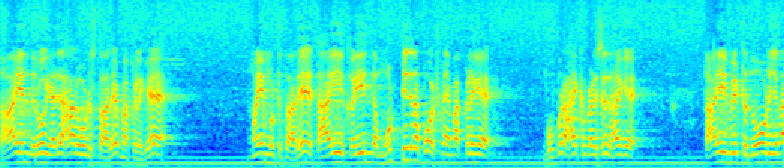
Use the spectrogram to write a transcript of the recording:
ತಾಯಂದಿರು ಎದೆಹಾಲು ಓಡಿಸ್ತಾರೆ ಮಕ್ಕಳಿಗೆ. ಮೈ ಮುಟ್ಟುತ್ತಾರೆ. ತಾಯಿ ಕೈಯಿಂದ ಮುಟ್ಟಿದ್ರೆ ಪೋಷಣೆ ಮಕ್ಕಳಿಗೆ. ಗೊಬ್ಬರ ಹಾಕಿ ಬೆಳೆಸಿದ ಹಾಗೆ. ತಾಯಿ ಬಿಟ್ಟು ನೂರು ಜನ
